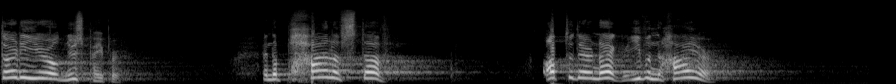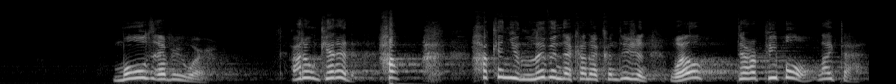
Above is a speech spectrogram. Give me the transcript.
30 year old newspaper and the pile of stuff up to their neck, even higher. Mold everywhere. I don't get it. How, how can you live in that kind of condition? Well, there are people like that.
